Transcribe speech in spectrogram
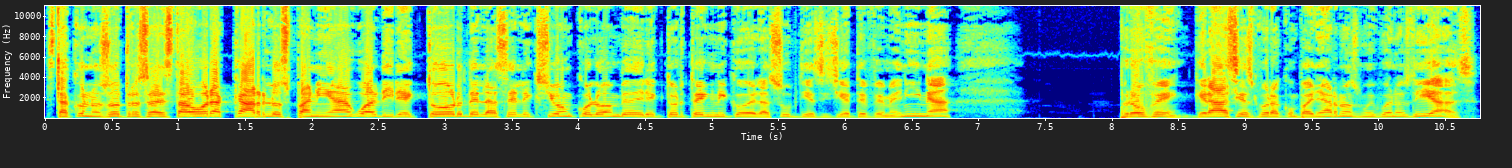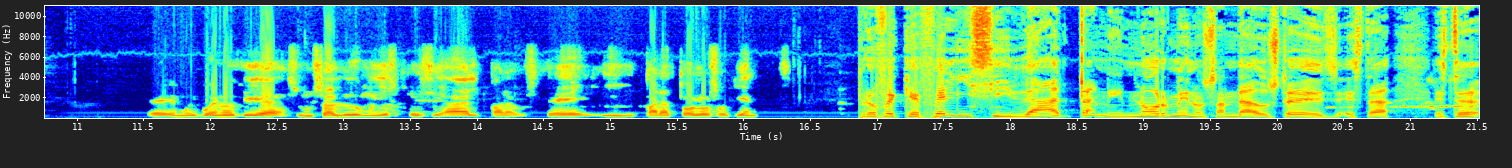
Está con nosotros a esta hora Carlos Paniagua, director de la Selección Colombia, director técnico de la Sub-17 femenina. Profe, gracias por acompañarnos. Muy buenos días. Eh, muy buenos días, un saludo muy especial para usted y para todos los oyentes. Profe, qué felicidad tan enorme nos han dado ustedes. Esta, esta,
